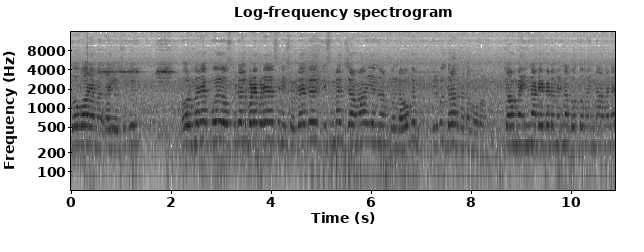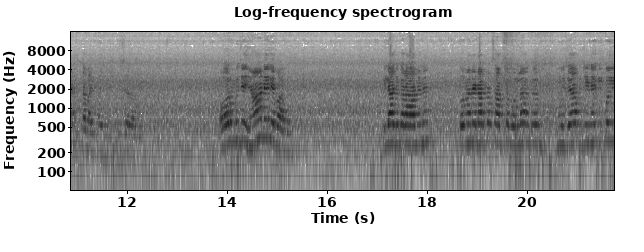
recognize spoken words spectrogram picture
दो बार एम आर आई हो चुकी। और मैंने कोई हॉस्पिटल बड़े बड़े ऐसे नहीं छोटे कि जिसमें जहाँ ये न बोला हो कि बिल्कुल दर्द खत्म होगा। जहाँ महीना डेढ़ डेढ़ महीना दो दो महीना मैंने दवाई खाई उस जगह पे। और मुझे यहाँ आने के बाद इलाज कराया मैंने। तो मैंने डॉक्टर साहब से बोला कि मुझे अब जीने की कोई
